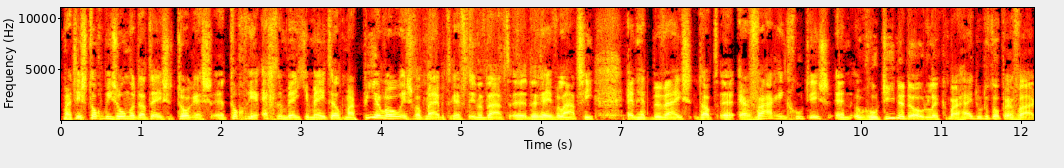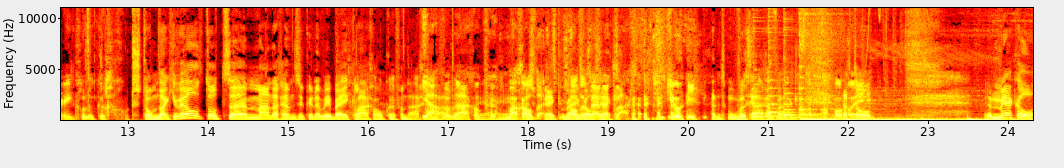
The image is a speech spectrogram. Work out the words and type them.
Maar het is toch bijzonder dat deze Torres uh, toch weer echt een beetje meetelt. Maar Pirlo is wat mij betreft inderdaad uh, de revelatie. En het bewijs dat ervaring goed is. En routine dodelijk. Maar hij doet het op ervaring, gelukkig. Goed, Tom, dankjewel. Tot maandag. En ze kunnen weer bij je klagen ook vandaag. Ja, vandaag ook. Ja, ja, mag altijd. Bij altijd bij mij dat doen we graag en vaak. Dag Tom. Merkel,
